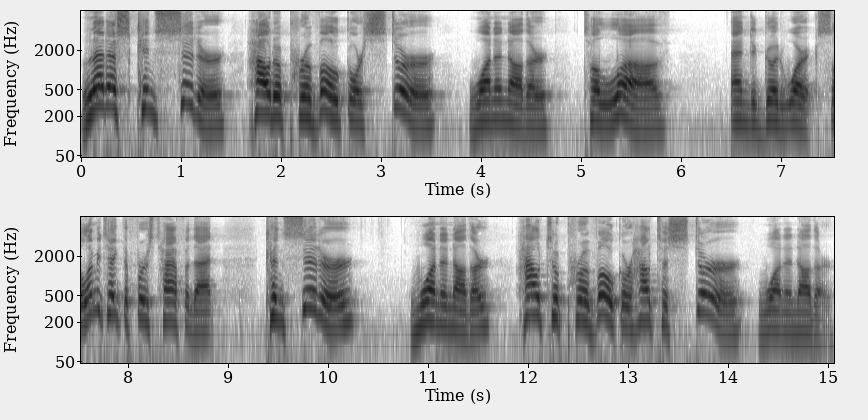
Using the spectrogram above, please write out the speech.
let us consider how to provoke or stir one another to love and to good works. So let me take the first half of that. Consider one another how to provoke or how to stir one another.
